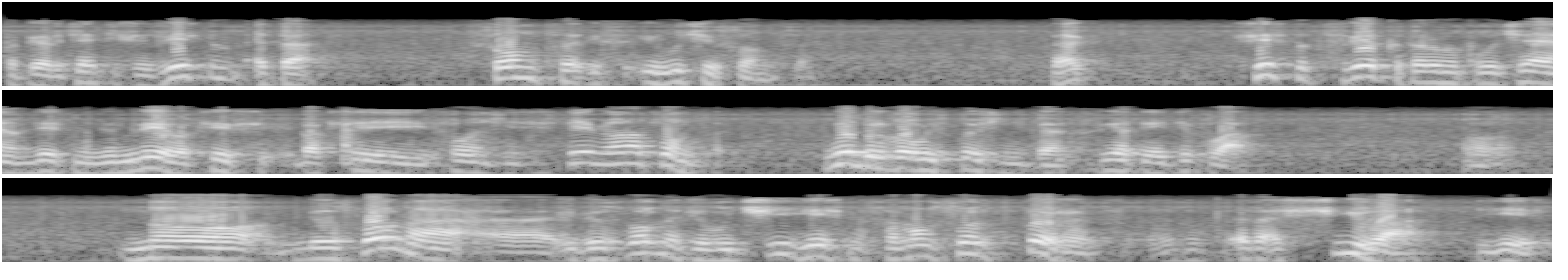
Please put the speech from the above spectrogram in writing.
по первой части еще известен, это солнце и, лучи солнца. Так? Весь этот свет, который мы получаем здесь на Земле, во всей, во всей Солнечной системе, он от Солнца. Нет другого источника света и тепла. Но, безусловно, э, и безусловно, эти лучи есть на самом Солнце тоже. Это сила есть.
